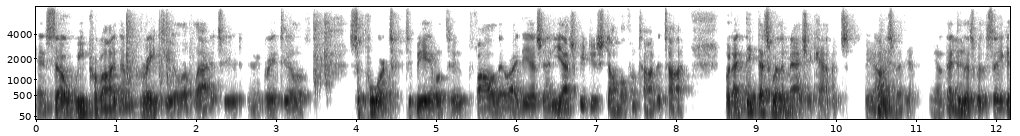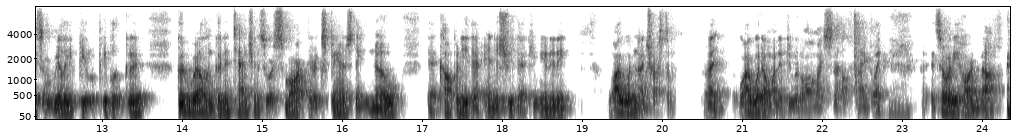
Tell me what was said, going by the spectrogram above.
And so we provide them a great deal of latitude and a great deal of support to be able to follow their ideas. And yes, we do stumble from time to time, but I think that's where the magic happens. To be honest yeah. with you, you know, I think that's where the so you get some really people people of good goodwill and good intentions who are smart, they're experienced, they know their company, their industry, their community. Why wouldn't I trust them? Right? Why would I want to do it all myself? Frankly, it's already hard enough.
